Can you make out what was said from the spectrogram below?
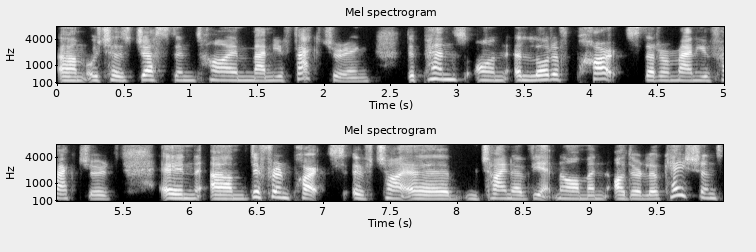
um, which has just-in-time manufacturing, depends on a lot of parts that are manufactured in um, different parts of China, uh, China, Vietnam, and other locations,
